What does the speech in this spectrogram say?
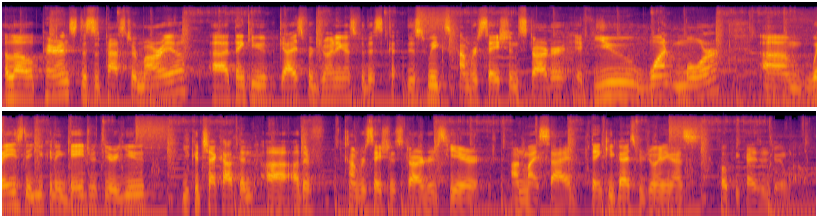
Hello, parents. This is Pastor Mario. Uh, thank you guys for joining us for this this week's conversation starter. If you want more um, ways that you can engage with your youth, you could check out the uh, other conversation starters here on my side. Thank you guys for joining us. Hope you guys are doing well.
